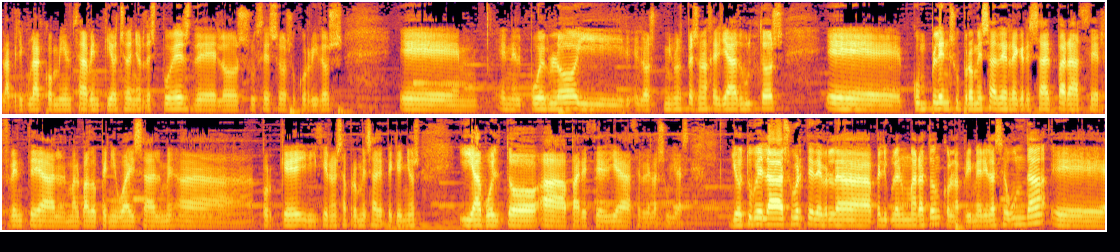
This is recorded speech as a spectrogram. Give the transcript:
la película comienza 28 años después de los sucesos ocurridos eh, en el pueblo y los mismos personajes ya adultos eh, cumplen su promesa de regresar para hacer frente al malvado Pennywise al, porque hicieron esa promesa de pequeños y ha vuelto a aparecer y a hacer de las suyas. Yo tuve la suerte de ver la película en un maratón con la primera y la segunda, eh,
